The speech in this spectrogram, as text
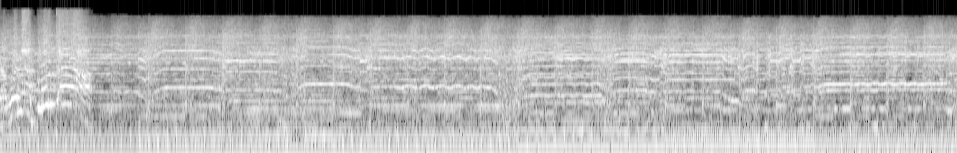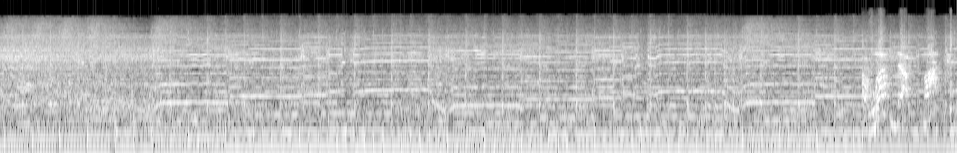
¡Cago en la puta! What the fuck?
